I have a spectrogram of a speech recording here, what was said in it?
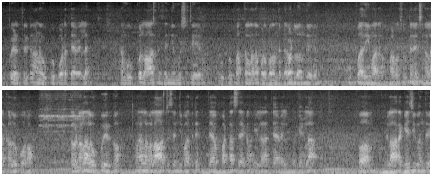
உப்பு எடுத்துருக்கேன் ஆனால் உப்பு போட தேவையில்லை. நம்ம உப்பு லாஸ்ட்டில் செஞ்சு முடிச்சுட்டு உப்பு பத்தலாம் தான் போட போகிறோம் அந்த கரோட்டில் வந்து உப்பு அதிகமாக இருக்கும். நம்ம சுத்தனை வச்சு நல்லா கழுவு போகிறோம் கழுவு நல்லா அதில் உப்பு இருக்கும். அதனால் நம்ம லாஸ்ட்டு செஞ்சு பார்த்துட்டு தேவைப்பட்டால் சேர்க்கலாம் இல்லைன்னா தேவையில்லை. ஓகேங்களா? இப்போ இதில் அரை கேஜிக்கு வந்து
